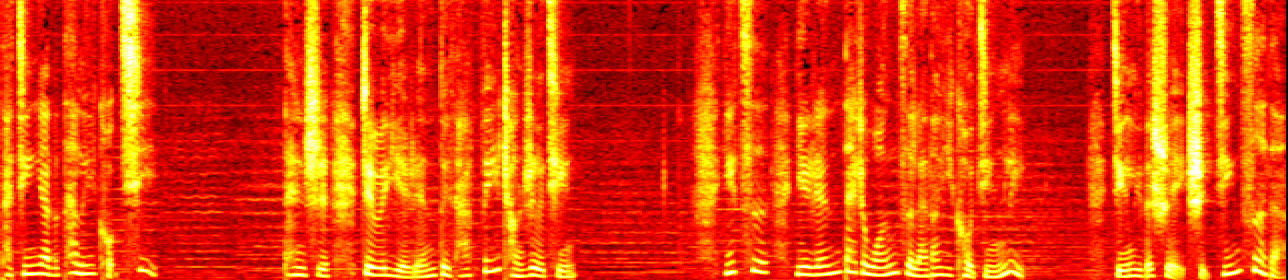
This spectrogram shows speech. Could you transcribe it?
他惊讶的叹了一口气。但是这位野人对他非常热情。一次，野人带着王子来到一口井里，井里的水是金色的。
